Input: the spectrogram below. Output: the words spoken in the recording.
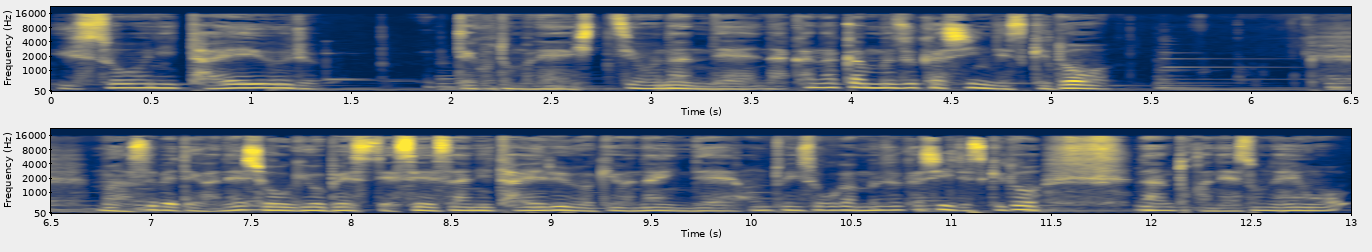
輸送に耐えうるってこともね必要なんでなかなか難しいんですけどまあ全てがね商業ベースで生産に耐えれるわけはないんで本当にそこが難しいですけどなんとかねその辺を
